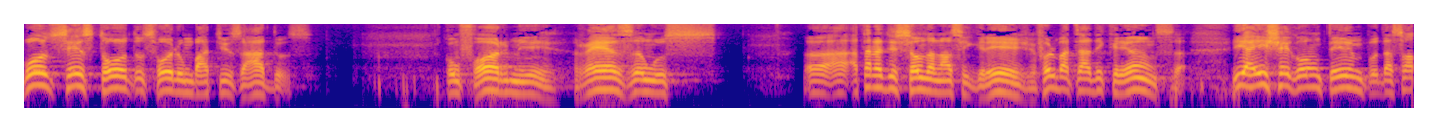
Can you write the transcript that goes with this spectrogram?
Vocês todos foram batizados, conforme rezam os, a, a tradição da nossa igreja, foram batizados de criança, e aí chegou um tempo da sua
